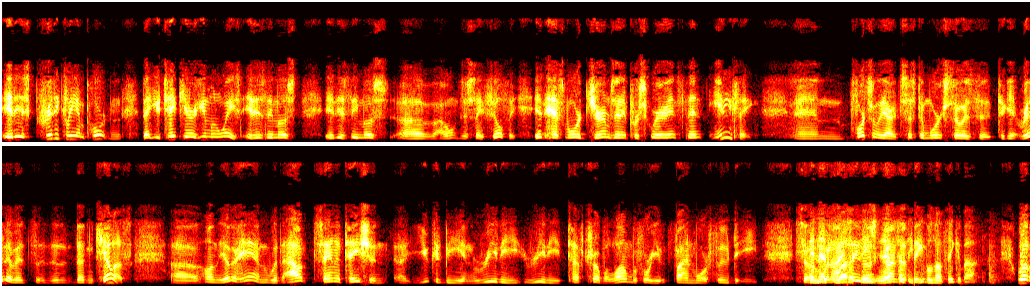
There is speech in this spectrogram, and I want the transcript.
it is critically important that you take care of human waste. It is the most, it is the most, uh, I won't just say filthy. It has more germs in it per square inch than anything. And fortunately, our system works so as to, to get rid of it, so that it doesn't kill us. Uh, on the other hand, without sanitation, uh, you could be in really, really tough trouble long before you find more food to eat. So and that's when a lot I say of those things. That's something things, people don't think about. well,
